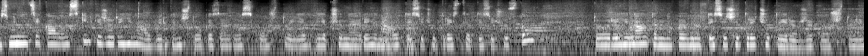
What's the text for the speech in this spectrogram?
Ось мені цікаво, скільки ж оригінал Біркенштока зараз коштує. Якщо на оригінал 1300-1100, то оригінал там, напевно, 1003-4 вже коштує.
